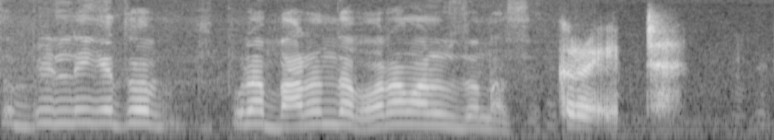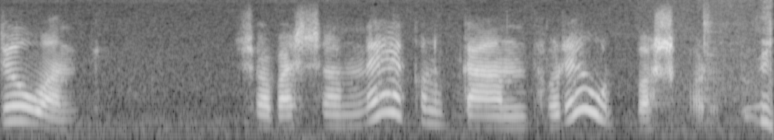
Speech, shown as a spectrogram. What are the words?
তো বিল্ডিং এ তো পুরো বারান্দা ভরা মানুষজন আছে। গ্রেট ডু ওয়ান সবার সামনে এখন কান ধরে উঠবস করো। তুমি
